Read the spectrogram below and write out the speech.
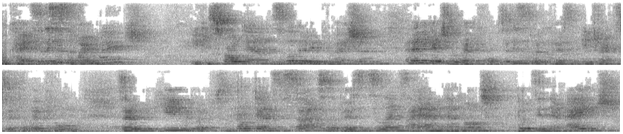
Okay, so this is the home page. You can scroll down, there's a little bit of information, and then you get to a web form. So this is where the person interacts with the web form. So here we've got some drop downs to start, so the person selects I am and not, puts in their age,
